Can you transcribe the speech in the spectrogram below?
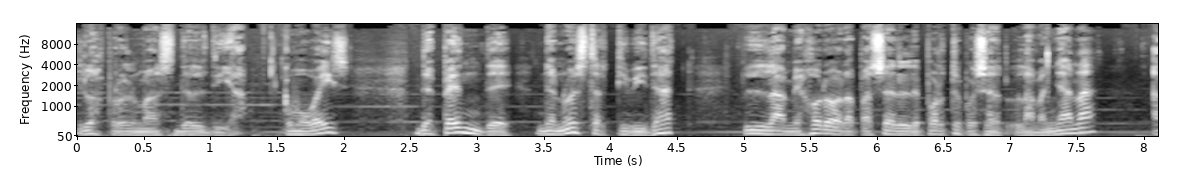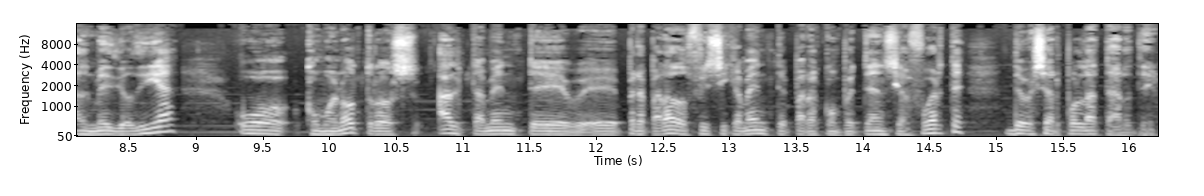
y los problemas del día. Como veis, depende de nuestra actividad, la mejor hora para hacer el deporte puede ser la mañana, al mediodía o como en otros altamente eh, preparados físicamente para competencia fuerte, debe ser por la tarde.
